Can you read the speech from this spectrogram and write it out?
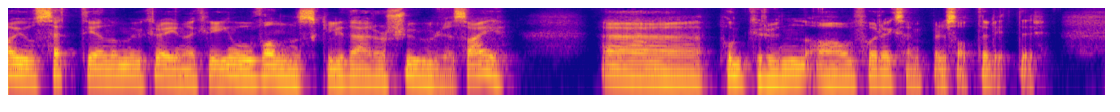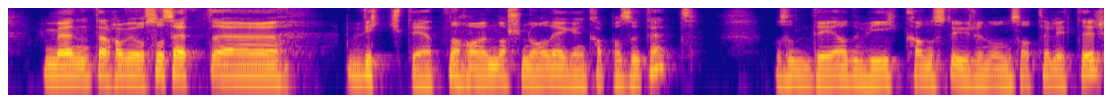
har jo sett gjennom Ukraina-krigen hvor vanskelig det er å skjule seg eh, pga. f.eks. satellitter. Men der har vi også sett eh, viktigheten av å ha en nasjonal egenkapasitet. Altså det at vi kan styre noen satellitter,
